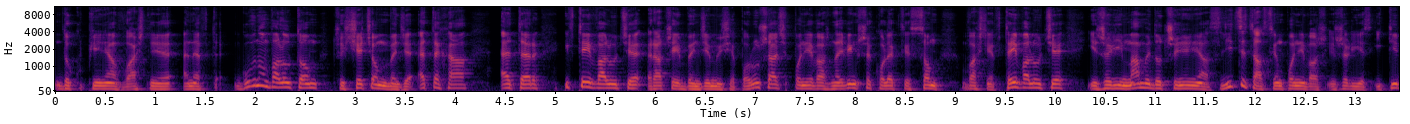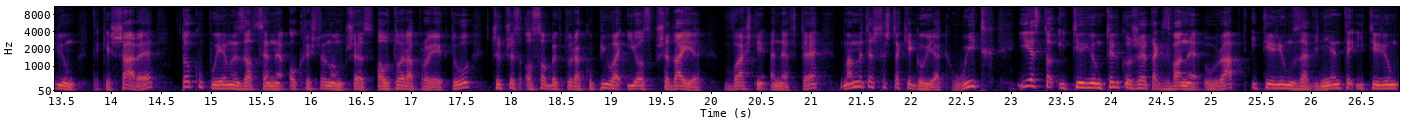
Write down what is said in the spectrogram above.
do kupienia właśnie NFT. Główną walutą czy siecią będzie ETH, Ether i w tej walucie raczej będziemy się poruszać, ponieważ największe kolekcje są właśnie w tej walucie. Jeżeli mamy do czynienia z licytacją, ponieważ jeżeli jest Ethereum takie szare, to kupujemy za cenę określoną przez autora projektu, czy przez osobę, która kupiła i osprzedaje właśnie NFT. Mamy też coś takiego jak WITH jest to Ethereum, tylko że tak zwane wrapped Ethereum, zawinięte Ethereum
